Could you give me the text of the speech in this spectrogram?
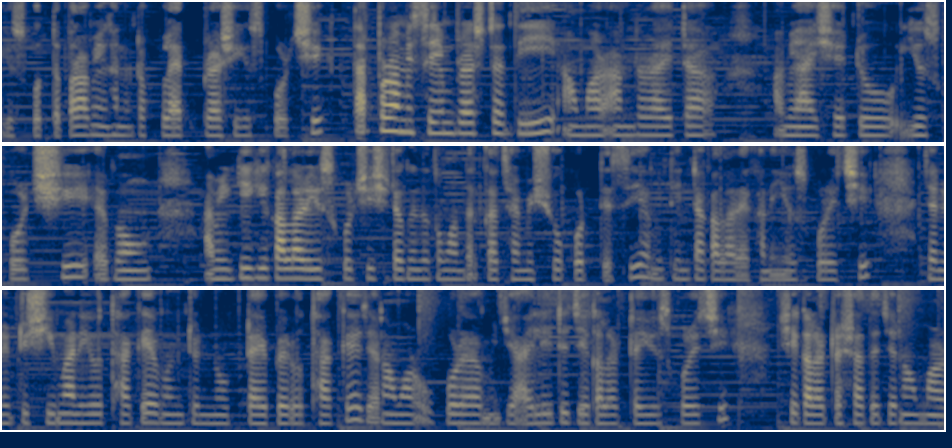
ইউজ করতে পারো। আমি এখানে একটা ফ্ল্যাট ব্রাশ ইউজ করছি। তারপর আমি সেম ব্রাশটা দিয়ে আমার আন্ডার আইটা আমি আইশ্যাডো ইউজ করছি এবং আমি কী কী কালার ইউজ করছি সেটা কিন্তু তোমাদের কাছে আমি শো করতেছি। আমি তিনটা কালার এখানে ইউজ করেছি। যেন একটু শিমারিও থাকে এবং একটু নোট টাইপেরও থাকে। যেন আমার উপরে আমি যে আইলিটে যে কালারটা ইউজ করেছি সেই কালারটার সাথে যেন আমার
